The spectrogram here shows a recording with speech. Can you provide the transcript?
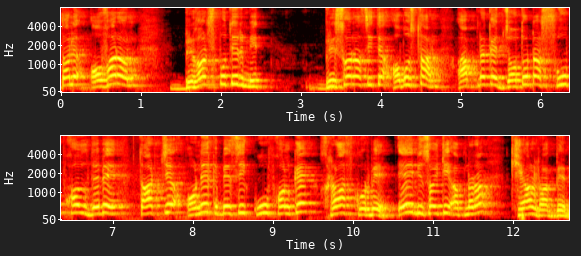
তাহলে ওভারঅল বৃহস্পতির বৃষ বৃষরাশিতে অবস্থান আপনাকে যতটা সুফল দেবে, তার চেয়ে অনেক বেশি কুফলকে হ্রাস করবে। এই বিষয়টি আপনারা খেয়াল রাখবেন।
